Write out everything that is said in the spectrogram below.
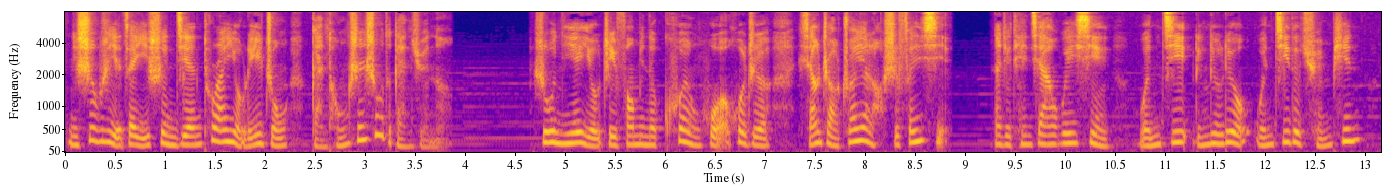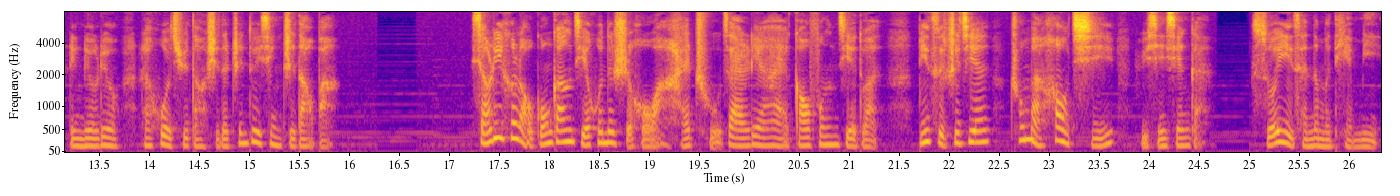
你是不是也在一瞬间突然有了一种感同身受的感觉呢？如果你也有这方面的困惑，或者想找专业老师分析，那就添加微信文姬零六六，文姬的全拼零六六，来获取导师的针对性指导吧。小丽和老公刚结婚的时候啊，还处在恋爱高峰阶段，彼此之间充满好奇与新鲜感，所以才那么甜蜜。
